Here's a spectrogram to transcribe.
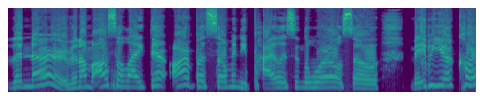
the nerve. And I'm also like, there aren't but so many pilots in the world. So maybe your co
